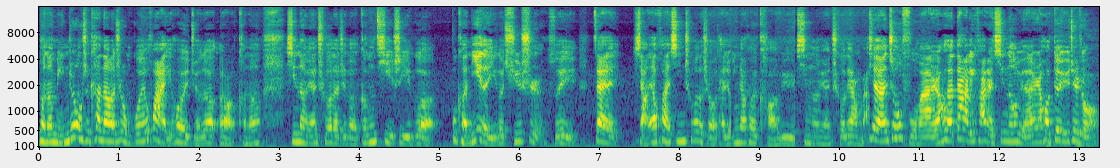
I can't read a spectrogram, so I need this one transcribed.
可能民众是看到了这种规划以后，也觉得呃，可能新能源车的这个更替是一个不可逆的一个趋势，所以在想要换新车的时候，他就应该会考虑新能源车辆吧。新西兰政府嘛，然后他大力发展新能源，然后对于这种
